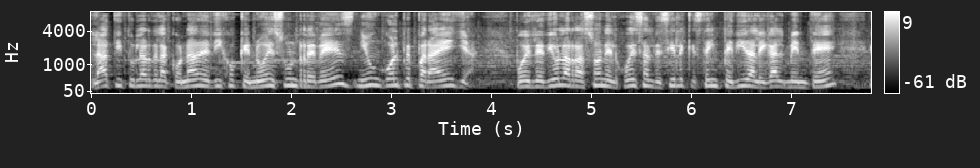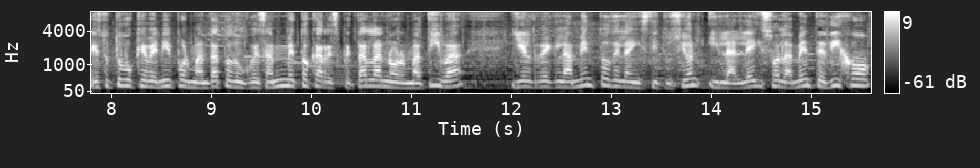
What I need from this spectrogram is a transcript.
La titular de la CONADE dijo que no es un revés ni un golpe para ella, pues le dio la razón el juez al decirle que está impedida legalmente. Esto tuvo que venir por mandato de un juez. A mí me toca respetar la normativa y el reglamento de la institución y la ley solamente, dijo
